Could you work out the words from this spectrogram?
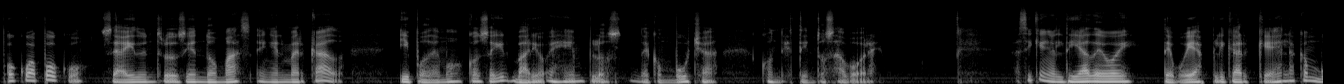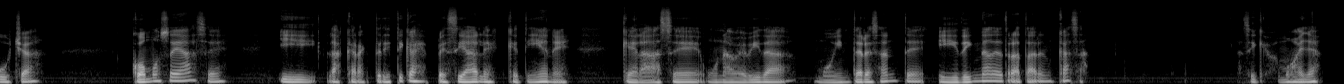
poco a poco se ha ido introduciendo más en el mercado y podemos conseguir varios ejemplos de kombucha con distintos sabores. Así que en el día de hoy te voy a explicar qué es la kombucha, cómo se hace y las características especiales que tiene que la hace una bebida muy interesante y digna de tratar en casa. Así que vamos allá.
